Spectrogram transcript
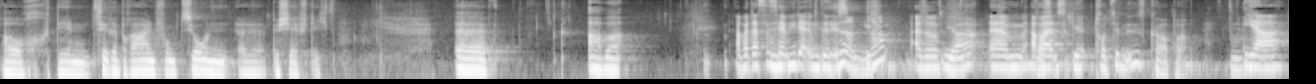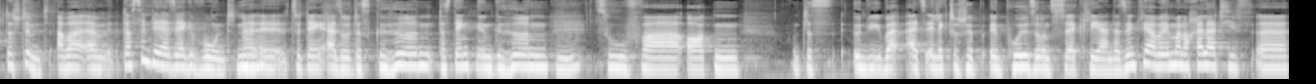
auch den zerebralen Funktionen äh, beschäftigt. Äh, aber aber das ist ja wieder im Gehirn, ist, ne? Also ja, ähm, aber ist, trotzdem ist es Körper. Mhm. Ja, das stimmt. Aber ähm, das sind wir ja sehr gewohnt, ne? Mhm. Äh, zu denken, also das Gehirn, das Denken im Gehirn mhm. zu verorten und das irgendwie über als elektrische Impulse uns zu erklären. Da sind wir aber immer noch relativ äh,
